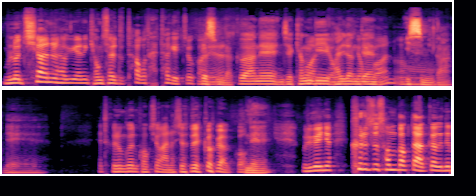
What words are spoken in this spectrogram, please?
물론 치안을 하기 위해는 경찰도 타고 다 타겠죠. 그 그렇습니다. 안에는. 그 안에 이제 경비 보안 경- 관련된 경관. 어, 있습니다. 네. 그런 건 걱정 안 하셔도 될 것 같고. 네. 우리가 이제 크루즈 선박도 아까 근데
